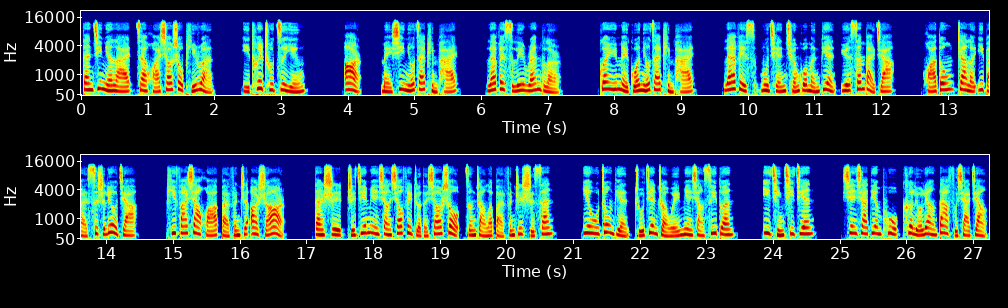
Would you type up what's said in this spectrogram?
但近年来在华销售疲软，已退出自营。二、美系牛仔品牌 Levi's Lee Wrangler。关于美国牛仔品牌 Levi's，目前全国门店约三百家，华东占了一百四十六家。批发下滑百分之二十二，但是直接面向消费者的销售增长了百分之十三，业务重点逐渐转为面向 C 端。疫情期间，线下店铺客流量大幅下降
